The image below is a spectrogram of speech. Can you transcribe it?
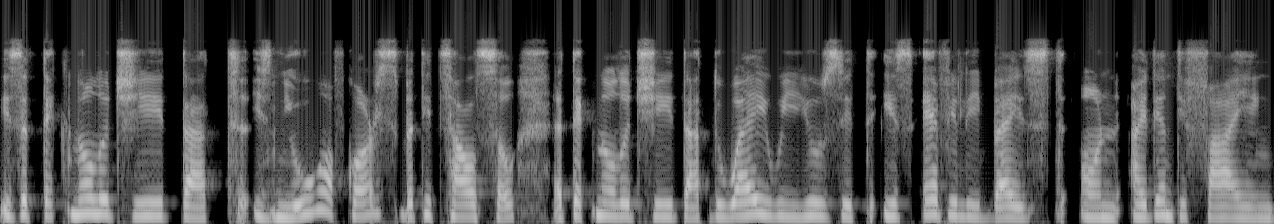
It's a technology that is new, of course, but it's also a technology that the way we use it is heavily based on identifying identifying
